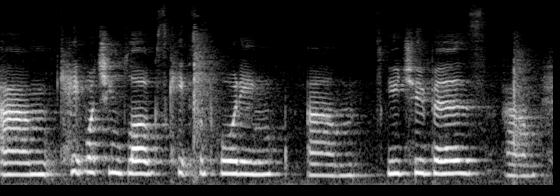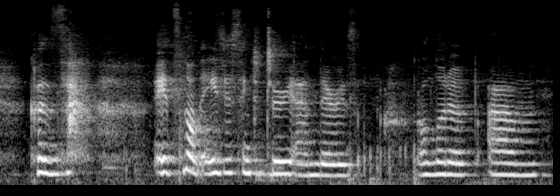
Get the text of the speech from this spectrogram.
Um keep watching vlogs keep supporting um youtubers um because it's not the easiest thing to do and there is a lot of um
